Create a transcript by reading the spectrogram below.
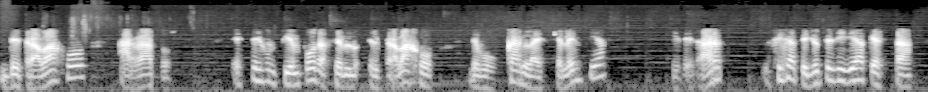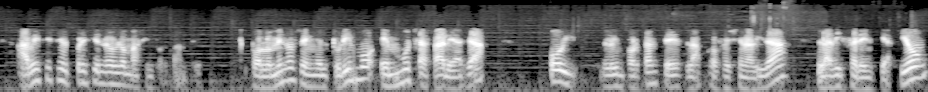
de trabajo a ratos. Este es un tiempo de hacer el trabajo, de buscar la excelencia y de dar, fíjate, yo te diría que hasta a veces el precio no es lo más importante. Por lo menos en el turismo, en muchas áreas ya, hoy lo importante es la profesionalidad, la diferenciación,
